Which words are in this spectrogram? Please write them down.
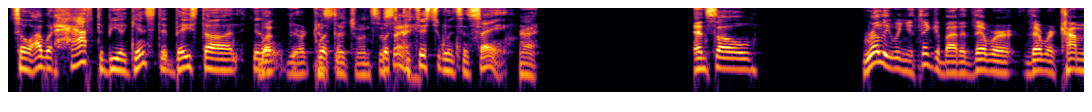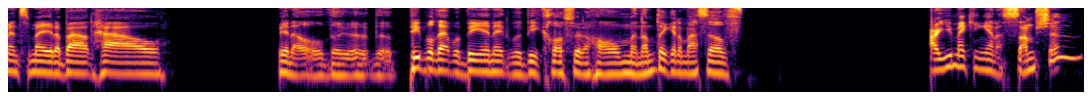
So I would have to be against it based on you know What your the- constituents are what saying. the constituents are saying. Right. And so really when you think about it, there were there were comments made about how you know, the the people that would be in it would be closer to home. And I'm thinking to myself, are you making an assumption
